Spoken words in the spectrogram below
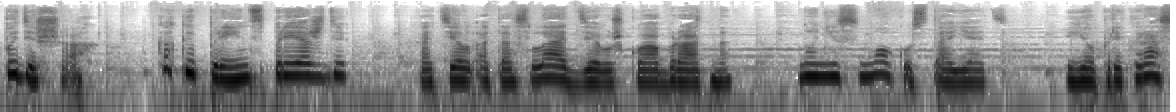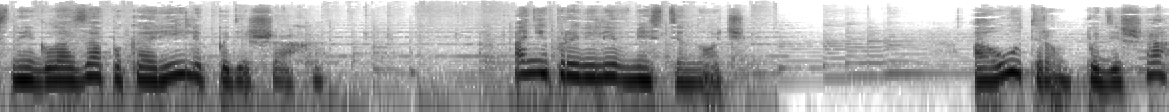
Падишах, как и принц прежде, хотел отослать девушку обратно, но не смог устоять. Ее прекрасные глаза покорили падишаха. Они провели вместе ночь. А утром падишах,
